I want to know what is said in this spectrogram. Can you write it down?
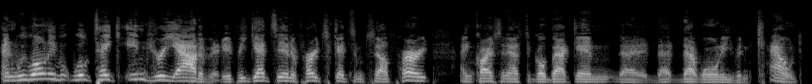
and we won't even we'll take injury out of it. If he gets in, if Hurts gets himself hurt and Carson has to go back in, uh, that that won't even count.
